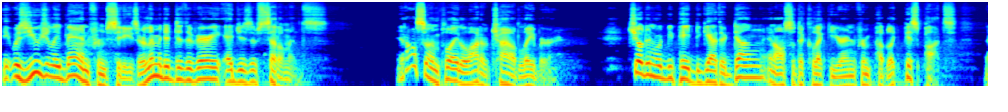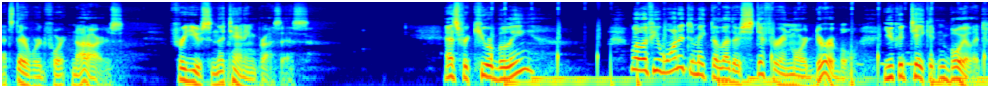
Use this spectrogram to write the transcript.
It was usually banned from cities or limited to the very edges of settlements. It also employed a lot of child labor. Children would be paid to gather dung and also to collect urine from public piss pots. That's their word for it, not ours. For use in the tanning process. As for cuir bouilli, well, if you wanted to make the leather stiffer and more durable, you could take it and boil it.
